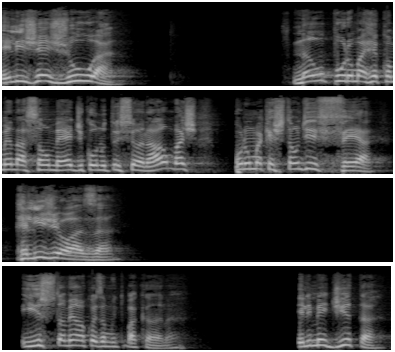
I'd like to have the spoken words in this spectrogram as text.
Ele jejua, não por uma recomendação médica ou nutricional, mas por uma questão de fé religiosa. E isso também é uma coisa muito bacana. Ele medita.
